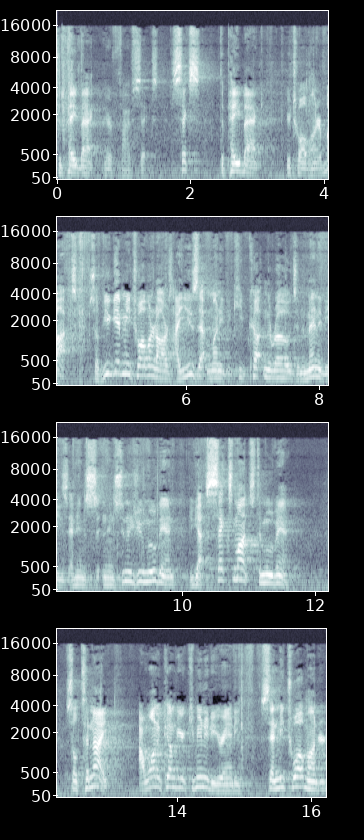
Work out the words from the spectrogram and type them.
to pay back, here, five, six, six to pay back your 1200 bucks. So if you give me $1,200, I use that money to keep cutting the roads and amenities, and, then, and as soon as you move in, you got six months to move in. So tonight, I want to come to your community, Randy. Send me 1200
